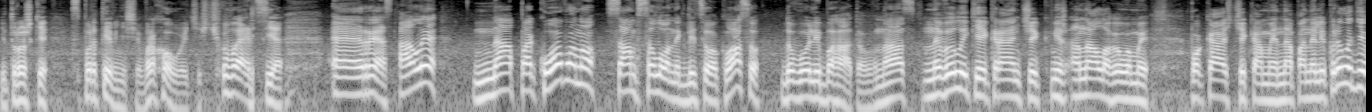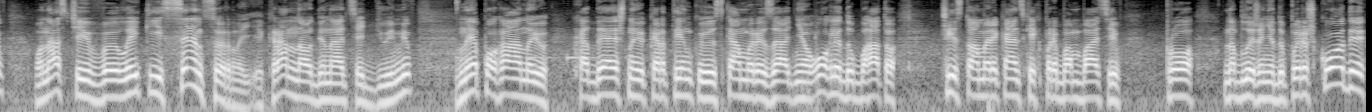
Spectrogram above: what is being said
і трошки спортивніші, враховуючи, що версія РС. Але напаковано сам салоник для цього класу доволі багато. В нас невеликий екранчик між аналоговими показчиками на панелі приладів. У нас ще й великий сенсорний екран на 11 дюймів з непоганою HD-шною картинкою з камери заднього огляду. Багато чисто американських прибамбасів про наближення до перешкоди,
